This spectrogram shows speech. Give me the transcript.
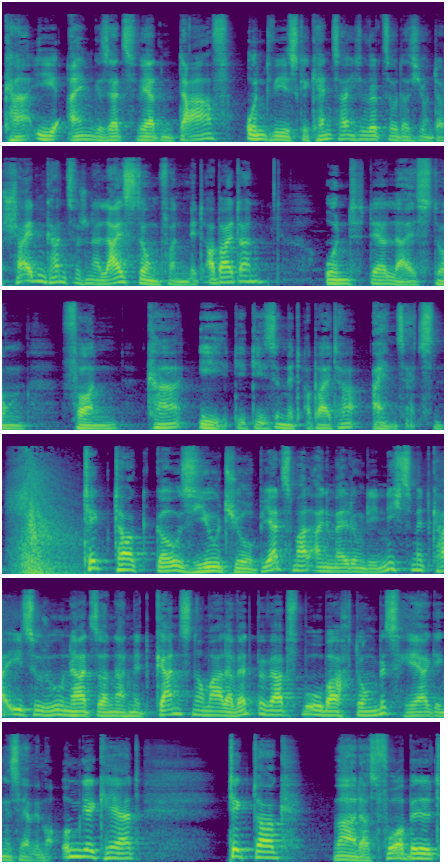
KI eingesetzt werden darf und wie es gekennzeichnet wird, so dass ich unterscheiden kann zwischen der Leistung von Mitarbeitern und der Leistung von KI, die diese Mitarbeiter einsetzen. TikTok goes YouTube. Jetzt mal eine Meldung, die nichts mit KI zu tun hat, sondern mit ganz normaler Wettbewerbsbeobachtung. Bisher ging es ja immer umgekehrt. TikTok war das Vorbild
